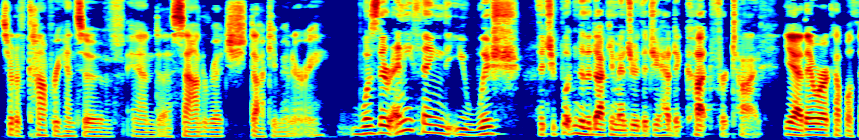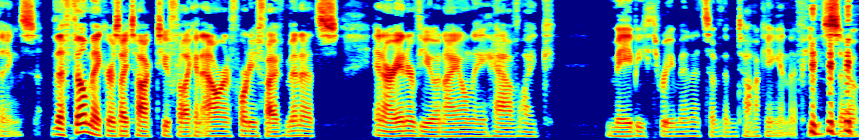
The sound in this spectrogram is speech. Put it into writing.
sort of comprehensive and uh, sound rich documentary. Was there anything that you wish that you put into the documentary that you had to cut for time? Yeah, there were a couple things. The filmmakers I talked to for like an hour and 45 minutes in our interview, and I only have like maybe three minutes of them talking in the piece. So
